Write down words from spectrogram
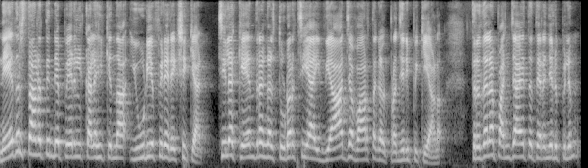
നേതൃസ്ഥാനത്തിന്റെ പേരിൽ കലഹിക്കുന്ന യു രക്ഷിക്കാൻ ചില കേന്ദ്രങ്ങൾ തുടർച്ചയായി വ്യാജ വാർത്തകൾ പ്രചരിപ്പിക്കുകയാണ്. ത്രിതല പഞ്ചായത്ത് തെരഞ്ഞെടുപ്പിലും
